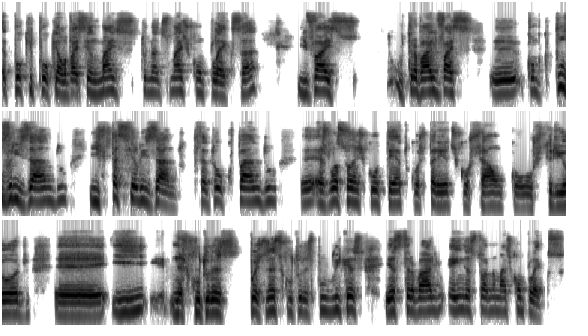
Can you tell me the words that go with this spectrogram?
a pouco e pouco ela vai sendo mais, tornando-se mais complexa e vai o trabalho vai-se como que pulverizando e espacializando, portanto ocupando eh, as relações com o teto, com as paredes, com o chão, com o exterior eh, e nas culturas, depois nas esculturas públicas esse trabalho ainda se torna mais complexo,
